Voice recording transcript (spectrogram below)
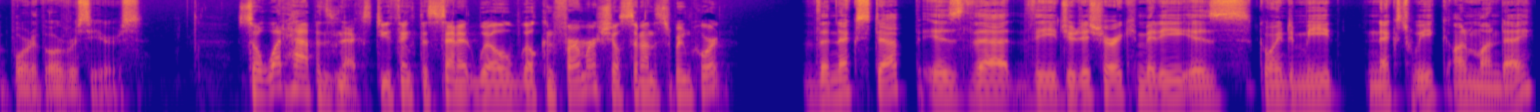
Board of Overseers. So, what happens next? Do you think the Senate will, will confirm her? She'll sit on the Supreme Court? The next step is that the Judiciary Committee is going to meet next week on Monday.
